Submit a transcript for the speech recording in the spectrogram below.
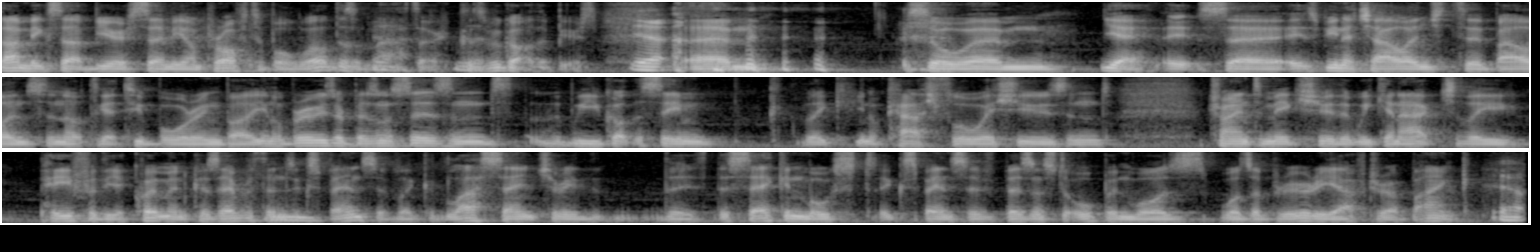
that makes that beer semi unprofitable. Well, it doesn't matter because we've got other beers. Yeah. So um, yeah, it's uh, it's been a challenge to balance and not to get too boring. But you know, breweries are businesses, and we've got the same like you know cash flow issues and trying to make sure that we can actually pay for the equipment because everything's Mm. expensive. Like last century, the the second most expensive business to open was was a brewery after a bank. Yeah.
